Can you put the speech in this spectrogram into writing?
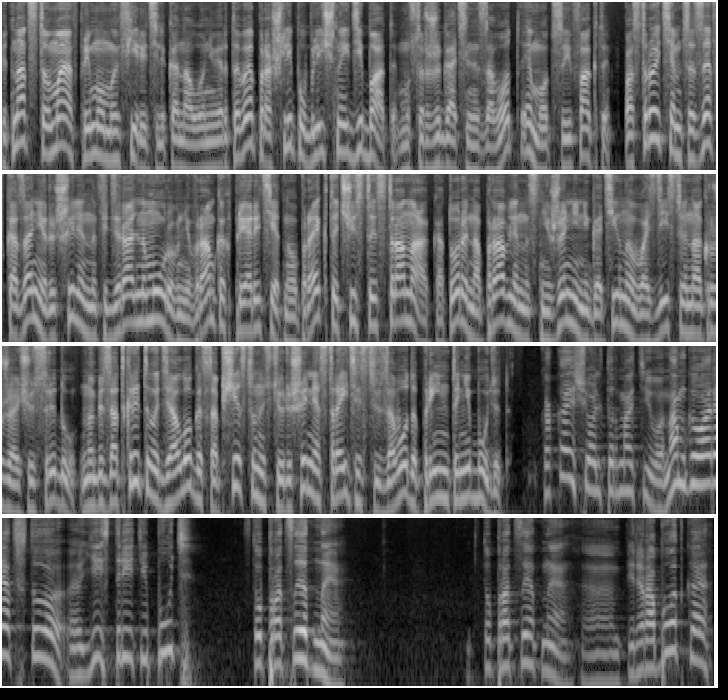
15 мая в прямом эфире телеканала «Универ ТВ» прошли публичные дебаты «Мусоросжигательный завод. Эмоции и факты». Построить МЦЗ в Казани решили на федеральном уровне в рамках приоритетного проекта «Чистая страна», который направлен на снижение негативного воздействия на окружающую среду. Но без открытого диалога с общественностью решение о строительстве завода принято не будет. Какая еще альтернатива? Нам говорят, что э, есть третий путь, стопроцентная, стопроцентная э, переработка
